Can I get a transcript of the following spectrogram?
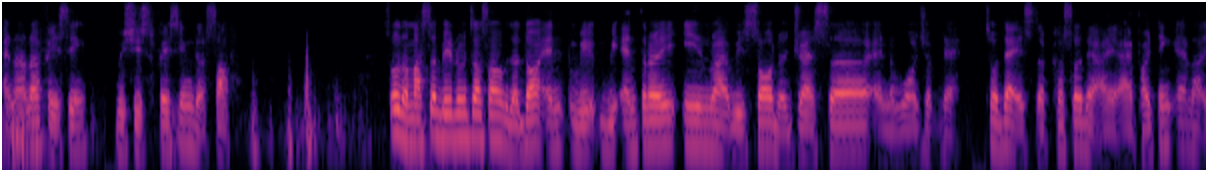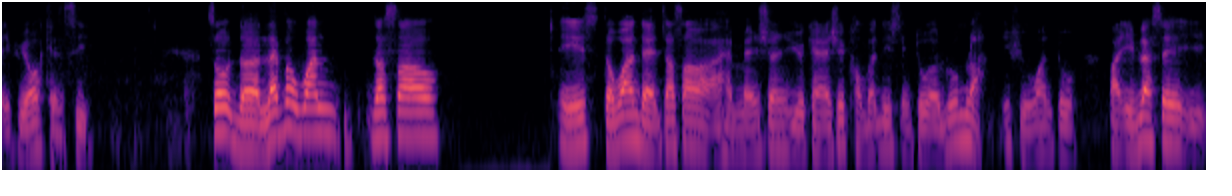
another facing, which is facing the south. So the master bedroom just now the door and we, we enter in, right, we saw the dresser and the wardrobe there. So that is the cursor that I, I pointing at, like, if you all can see. So the level one just now is the one that just now I have mentioned, you can actually convert this into a room lah, if you want to. But if let's say you,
